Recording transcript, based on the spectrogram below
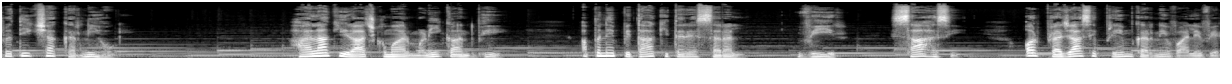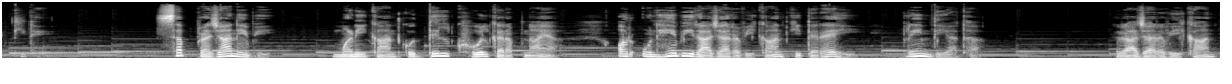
प्रतीक्षा करनी होगी। हालाँकि राजकुमार मणिकांत भी अपने पिता की तरह सरल, वीर, साहसी और प्रजा से प्रेम करने वाले व्यक्ति थे। सब प्रजा ने भी मणिकांत को दिल खोलकर अपनाया और उन्हें भी राजा रविकांत की तरह ही प्रेम दिया था। राजा रविकांत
